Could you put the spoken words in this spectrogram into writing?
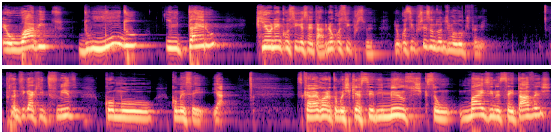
é, é o hábito do mundo inteiro que eu nem consigo aceitar, não consigo perceber. Não consigo perceber, são todos malucos para mim. Portanto, fica aqui definido como, como esse aí. Yeah. Se calhar agora estou-me a esquecer de imensos que são mais inaceitáveis,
